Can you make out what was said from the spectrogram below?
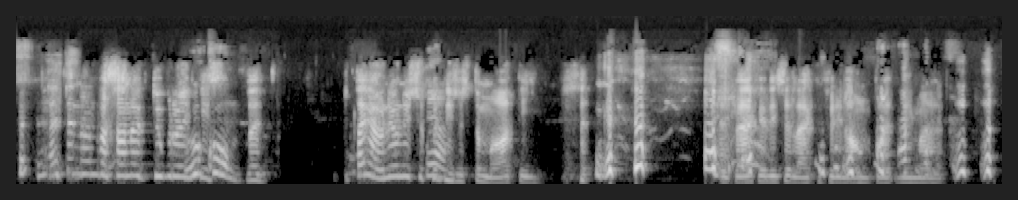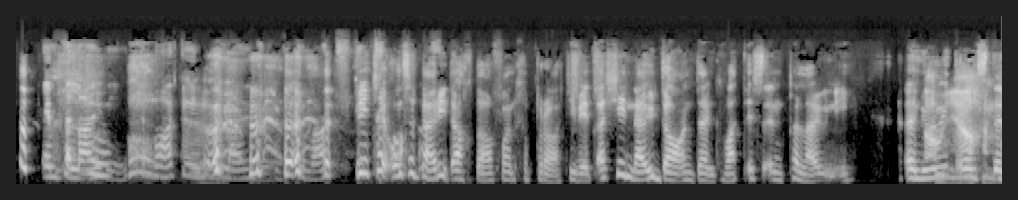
Dit en dan was daar nou toebroodjies. Hoekom? Wat party hou nie nie so goed Ja. nie soos tamatie. Dit werk nie so lekker vir die lang pad nie, maar En polonie. Tomatie en. Tomatie. Weet jy, ons het nou die dag daarvan gepraat, jy weet, as jy nou daaraan dink, wat is in Polony? En hoe Oh, het ja, ons dit.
